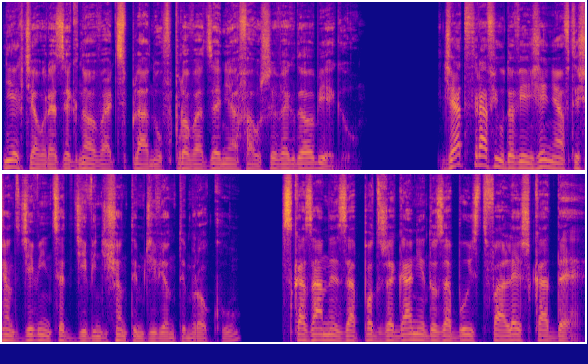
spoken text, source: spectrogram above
Nie chciał rezygnować z planu wprowadzenia fałszywek do obiegu. Dziad trafił do więzienia w 1999 roku, skazany za podżeganie do zabójstwa Leszka D.,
